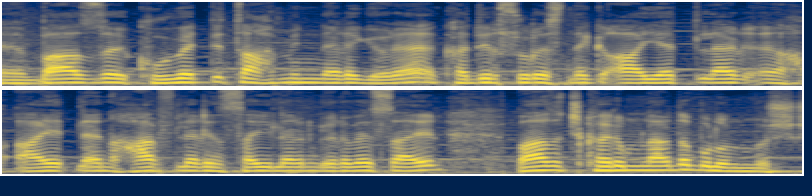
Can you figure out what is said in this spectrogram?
E, bazı kuvvetli tahminlere göre Kadir suresindeki ayetler e, ayetlerin harflerin sayılarına göre vesaire bazı çıkarımlarda bulunmuş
